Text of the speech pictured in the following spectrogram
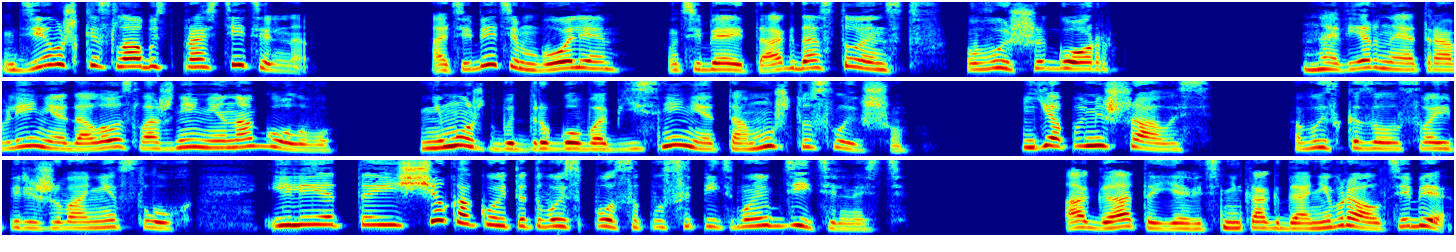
девушке слабость простительна. А тебе тем более, у тебя и так достоинств выше гор». Наверное, отравление дало осложнение на голову. Не может быть другого объяснения тому, что слышу. Я помешалась, высказала свои переживания вслух. Или это еще какой-то твой способ усыпить мою бдительность? Агата, я ведь никогда не врал тебе.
